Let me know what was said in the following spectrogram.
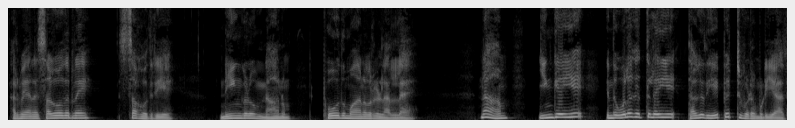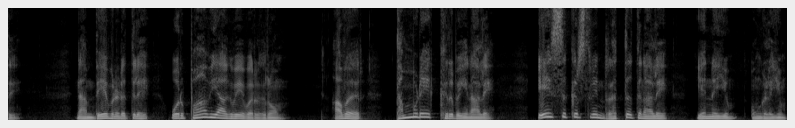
அருமையான சகோதரனே சகோதரியே நீங்களும் நானும் போதுமானவர்கள் அல்ல. நாம் இங்கேயே இந்த உலகத்திலேயே தகுதியை பெற்றுவிட முடியாது. நாம் தேவனிடத்திலே ஒரு பாவியாகவே வருகிறோம். அவர் தம்முடைய கிருபையினாலே இயேசு கிறிஸ்துவின் இரத்தத்தினாலே என்னையும் உங்களையும்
